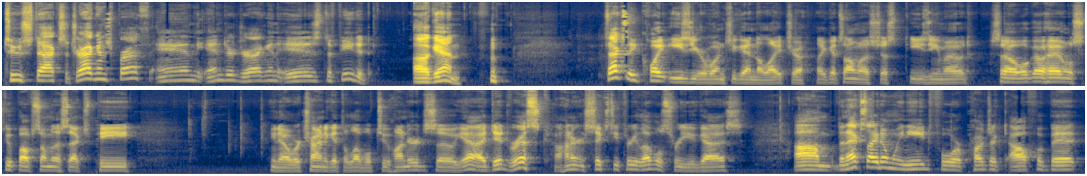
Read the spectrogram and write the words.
two stacks of Dragon's Breath, and the Ender Dragon is defeated. Again. it's actually quite easier once you get into Elytra. Like, it's almost just easy mode. So we'll go ahead and we'll scoop up some of this XP. You know, we're trying to get to level 200. So, yeah, I did risk 163 levels for you guys. Um, the next item we need for Project Alphabet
